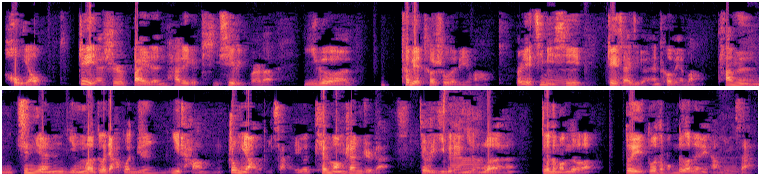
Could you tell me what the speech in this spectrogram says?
后腰，这也是拜仁他这个体系里边的一个特别特殊的地方。而且基米希这赛季表现特别棒，他们今年赢了德甲冠军，一场重要的比赛，一个天王山之战，就是一比零赢了多特蒙德。对多特蒙德的那场比赛。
